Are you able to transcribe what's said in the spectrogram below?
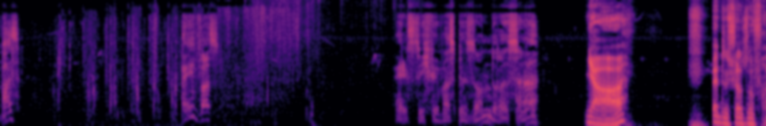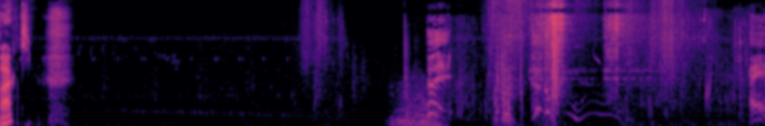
Was? Hey, was? Hältst dich für was Besonderes, hä? Ja. Wenn du schon so fragst. Hey,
